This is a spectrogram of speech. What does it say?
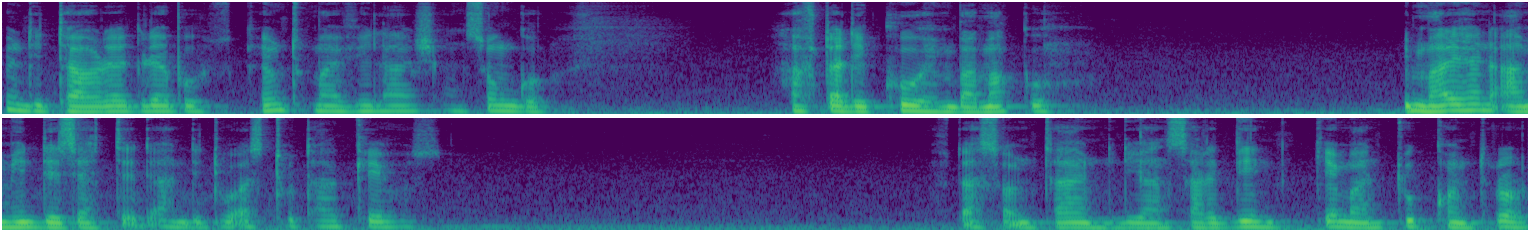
When the Tuareg rebels came to my village Ansongo after the coup in Bamako, the Malian army deserted and it was total chaos. After some time, the Ansar Dine came and took control,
